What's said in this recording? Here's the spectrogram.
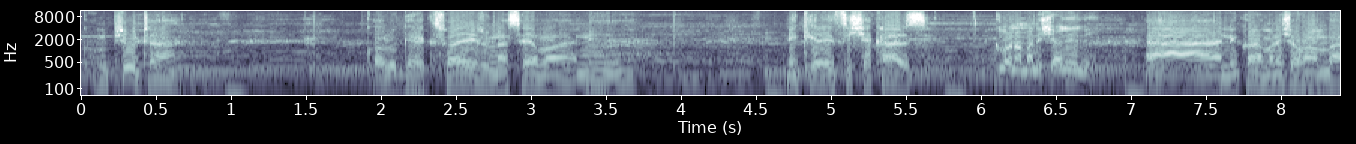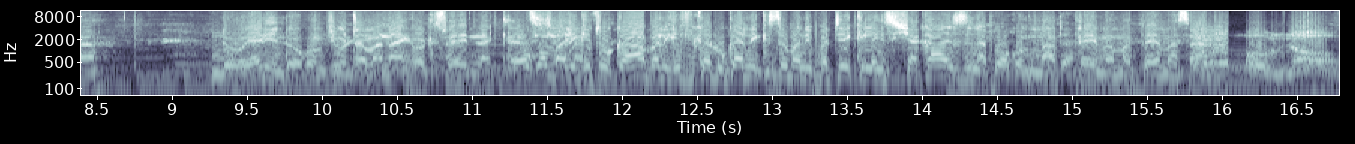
Kompyuta kwa lugha ya Kiswahili tunasema ni ni kirahisisha kazi. Ukiwa unamaanisha nini? Ah, nilikuwa namaanisha kwamba ndo yani ndo kompyuta maana kwa Kiswahili na Kwa kirahisisha kwamba nikitoka hapa nikifika dukani nikisema nipatie kirahisisha kazi napewa kompyuta. mapema mapema sana. Oh no.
